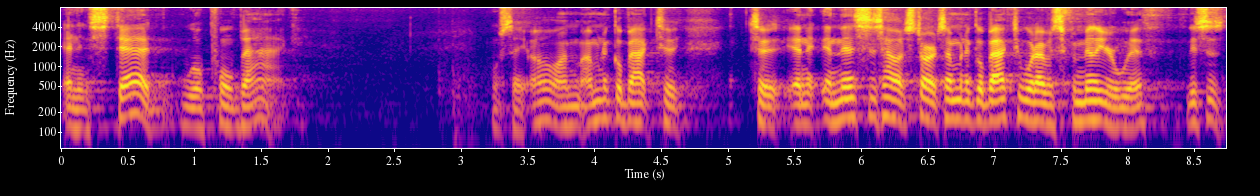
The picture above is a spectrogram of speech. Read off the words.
And instead, we'll pull back. We'll say, oh, I'm, I'm going to go back to, to and, and this is how it starts. I'm going to go back to what I was familiar with. This is,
